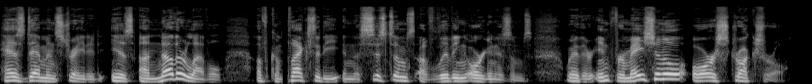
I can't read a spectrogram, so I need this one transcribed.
has demonstrated is another level of complexity in the systems of living organisms, whether informational or structural.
